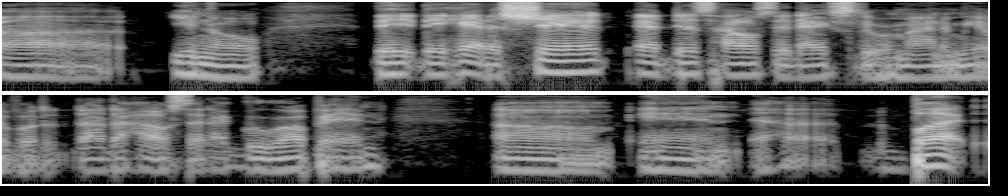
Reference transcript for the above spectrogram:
uh, you know, they they had a shed at this house. It actually reminded me of a, the house that I grew up in. Um, and uh, but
